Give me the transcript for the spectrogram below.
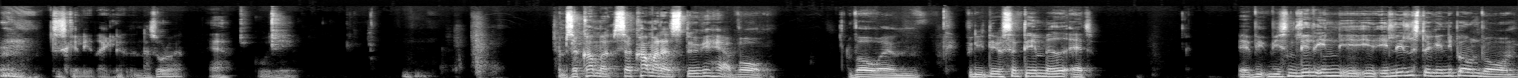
Så skal jeg lige drikke lidt den her sodavand. Ja, god idé. Mm. Jamen, så, kommer, så kommer der et stykke her, hvor, hvor øhm, fordi det er jo så det med, at Øh, vi, vi er sådan lidt inde, et, et lille stykke inde i bogen, hvor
